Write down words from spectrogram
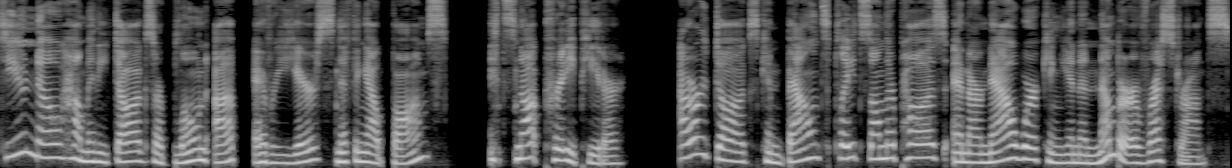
Do you know how many dogs are blown up every year sniffing out bombs? It's not pretty, Peter. Our dogs can balance plates on their paws and are now working in a number of restaurants.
